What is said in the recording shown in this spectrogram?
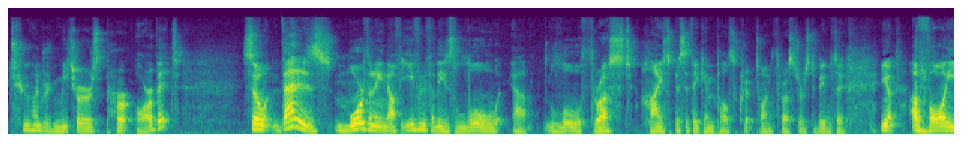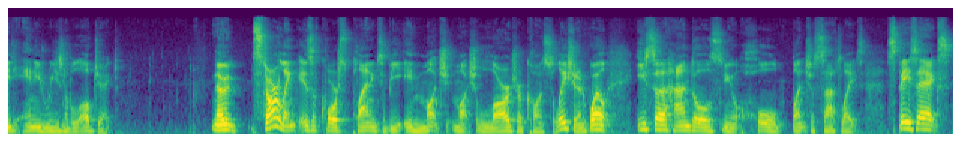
200 meters per orbit. So that is more than enough, even for these low, uh, low thrust, high specific impulse Krypton thrusters to be able to, you know, avoid any reasonable object. Now, Starlink is of course planning to be a much, much larger constellation. And while ESA handles, you know, a whole bunch of satellites, SpaceX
